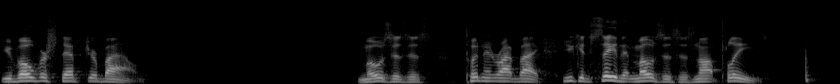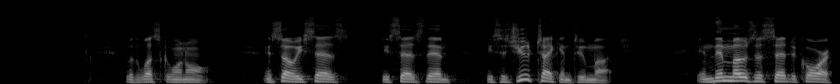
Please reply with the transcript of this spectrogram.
You've overstepped your bounds. Moses is putting it right back. You can see that Moses is not pleased with what's going on. And so he says, he says then, he says, You've taken too much. And then Moses said to Korah,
